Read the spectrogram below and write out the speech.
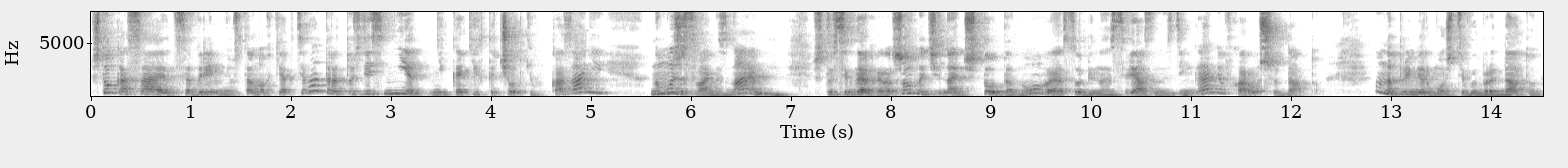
Что касается времени установки активатора то здесь нет никаких-то четких указаний но мы же с вами знаем что всегда хорошо начинать что-то новое особенно связано с деньгами в хорошую дату ну, например можете выбрать дату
